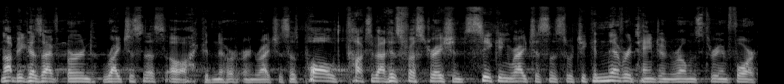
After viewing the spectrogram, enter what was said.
Not because I've earned righteousness. Oh, I could never earn righteousness. Paul talks about his frustration seeking righteousness, which he can never attain to in Romans 3 and 4.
